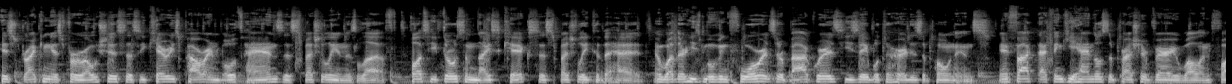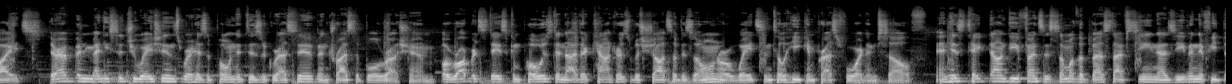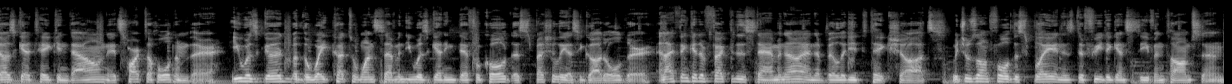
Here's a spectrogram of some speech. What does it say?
His striking is ferocious as he carries power in both hands, especially in his left. Plus, he throws some nice kicks, especially to the head. And whether he's moving forwards or backwards, he's able to hurt his opponents. In fact, I think he handles the pressure very well in fights. There have been many situations where his opponent is aggressive and tries to bull rush him, but Robert stays composed and either counters with shots of his own or waits until he can press forward himself. And his takedown defense is some of the best I've seen as even if he does get taken down, it's hard to hold him there. He was good, but the weight cut to 170 was getting difficult, especially as he got older. And I think it affected his stamina and ability to take shots, which was on full display in his defeat against Stephen Thompson.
